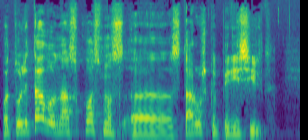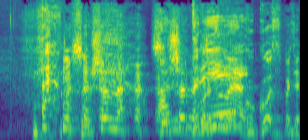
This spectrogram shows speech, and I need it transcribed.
Вот улетала у нас в космос э, старушка Пересильд. Совершенно, совершенно. О, Господи.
